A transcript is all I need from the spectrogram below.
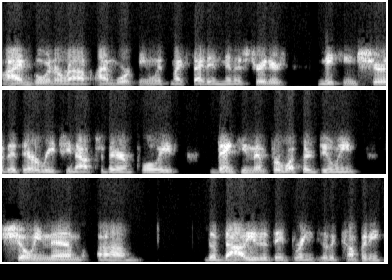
I'm going around, I'm working with my site administrators, making sure that they're reaching out to their employees, thanking them for what they're doing, showing them um, the value that they bring to the company.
